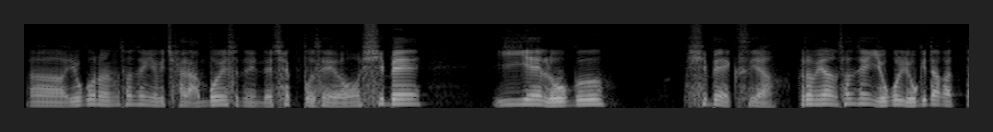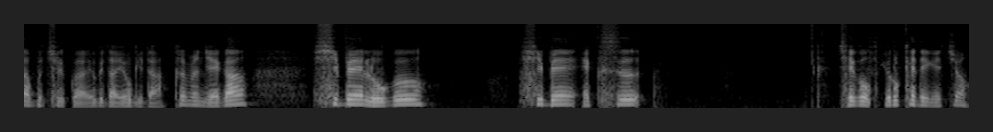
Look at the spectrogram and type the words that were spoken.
아 요거는 선생님 여기 잘 안 보일 수도 있는데 책 보세요. 10의 2의 로그 10의 x야. 그러면 선생님 요걸 여기다 갖다 붙일 거야. 여기다 여기다. 그러면 얘가 10의 로그 10의 x 제곱 이렇게 되겠죠.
